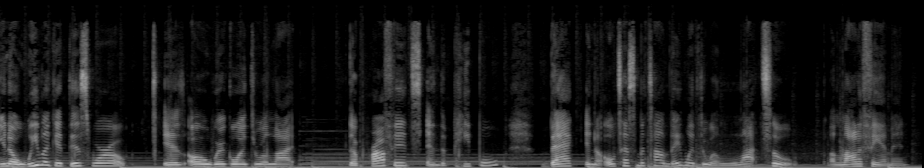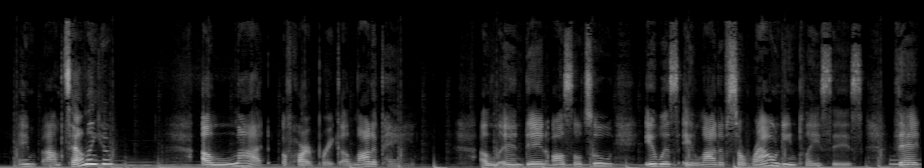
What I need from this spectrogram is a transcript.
You know, we look at this world as, oh, we're going through a lot. The prophets and the people back in the Old Testament time, they went through a lot too. A lot of famine. And I'm telling you, a lot of heartbreak, a lot of pain, and then also too it was a lot of surrounding places that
